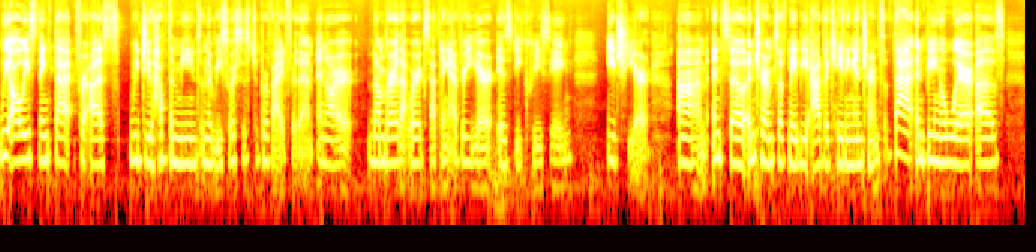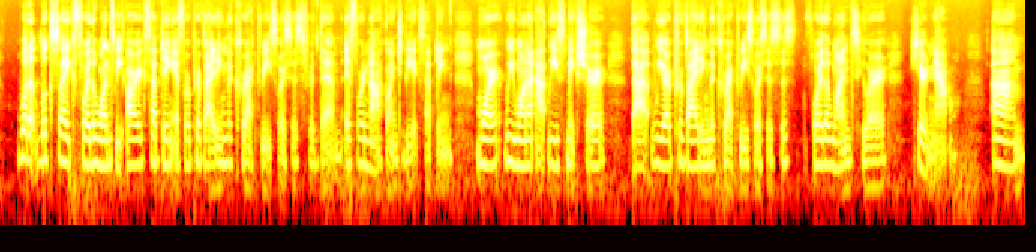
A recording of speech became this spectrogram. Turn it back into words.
we always think that for us, we do have the means and the resources to provide for them. And our number that we're accepting every year is decreasing each year. Um, and so, in terms of maybe advocating in terms of that and being aware of what it looks like for the ones we are accepting if we're providing the correct resources for them. If we're not going to be accepting more, we want to at least make sure that we are providing the correct resources for the ones who are here now. Um,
